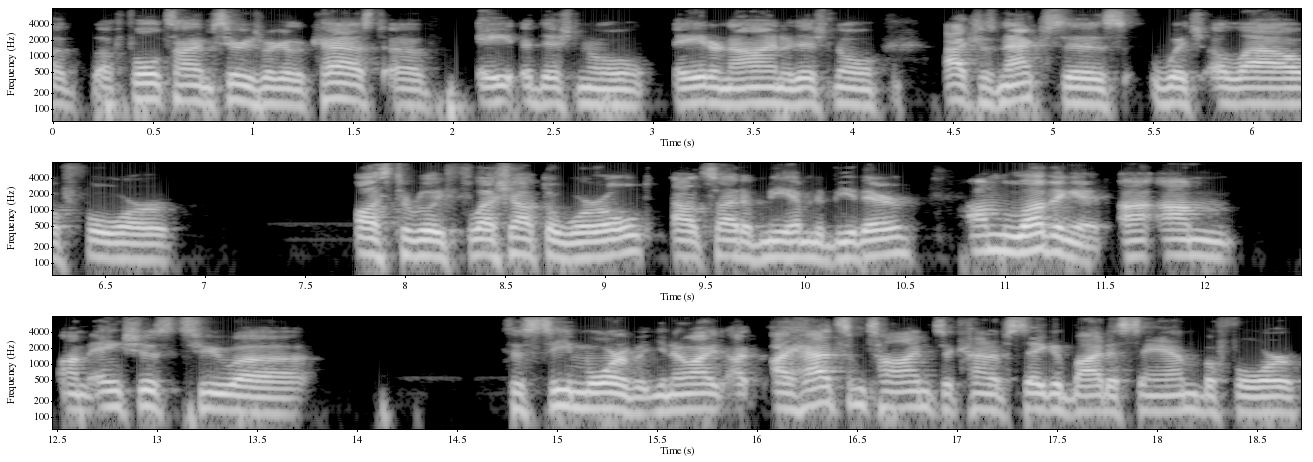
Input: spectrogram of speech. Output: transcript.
a, a full-time series regular cast of eight additional, eight or nine additional actors and actresses, which allow for us to really flesh out the world outside of me having to be there. I'm loving it. I, I'm I'm anxious to uh, to see more of it. You know, I, I I had some time to kind of say goodbye to Sam before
